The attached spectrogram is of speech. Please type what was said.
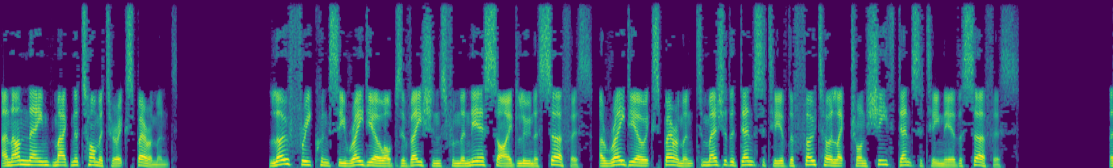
An unnamed magnetometer experiment. Low-frequency radio observations from the near-side lunar surface, a radio experiment to measure the density of the photoelectron sheath density near the surface. A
